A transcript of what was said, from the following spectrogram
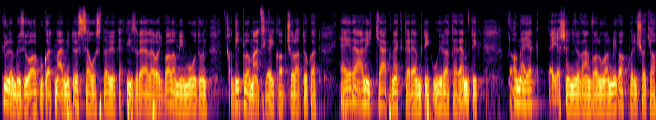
Különböző alkukat, már mint összehozta őket Izrael, hogy valami módon a diplomáciai kapcsolatokat helyreállítják, megteremtik, újra teremtik, amelyek teljesen nyilvánvalóan, még akkor is, hogyha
